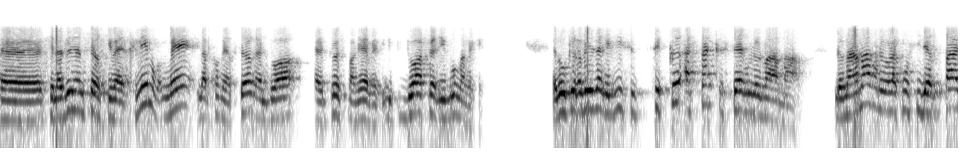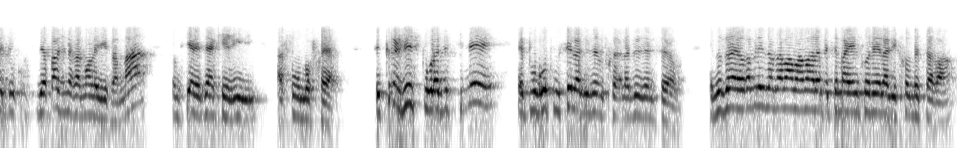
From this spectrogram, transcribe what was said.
euh, c'est la deuxième sœur qui va être libre, mais la première sœur, elle doit, elle peut se marier avec, il doit faire Iboum avec elle. Et donc, le Rabbi il dit, c'est que à ça que sert le Mahamar. Le Mahamar, on ne la considère pas, il ne considère pas généralement la Yivama comme si elle était acquérie à son beau-frère. C'est que juste pour la destiner et pour repousser la deuxième la deuxième sœur. Et nous avons rappelé dans Amar Mamar la Betema, il connaît la Lichot Bessara,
